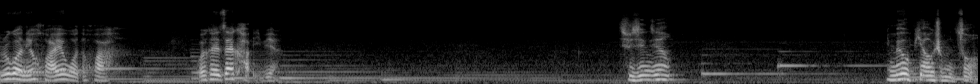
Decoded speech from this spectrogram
如果您怀疑我的话，我可以再考一遍。许晶晶，你没有必要这么做。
